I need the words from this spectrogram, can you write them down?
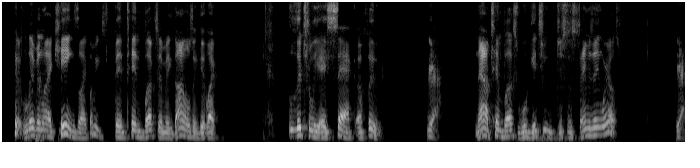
living like kings. Like, let me spend 10 bucks at McDonald's and get like literally a sack of food. Yeah, Now 10 bucks will get you just the same as anywhere else. yeah.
